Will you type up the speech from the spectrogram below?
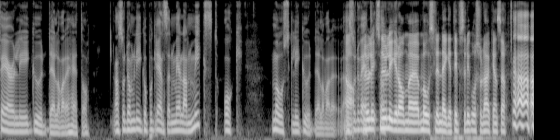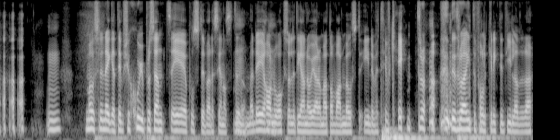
fairly good, eller vad det heter. Alltså de ligger på gränsen mellan mixed och mostly good, eller vad det Alltså Ja, du vet. nu, li- så- nu ligger de eh, mostly negative så det går sådär kan jag säga. mm. Mostly negative, 27% är positiva det senaste tiden. Mm. Men det har Mm. nog också lite grann att göra med att de vann Most Innovative Game, tror jag. Det tror jag inte folk riktigt gillade där.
